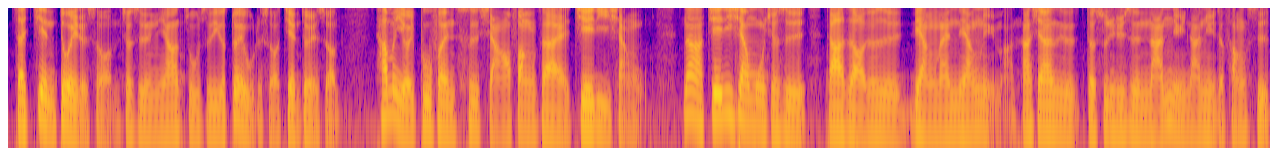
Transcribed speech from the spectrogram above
在建队的时候，就是你要组织一个队伍的时候，建队的时候，他们有一部分是想要放在接力项目。那接力项目就是大家知道，就是两男两女嘛。那现在的顺序是男女男女的方式，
